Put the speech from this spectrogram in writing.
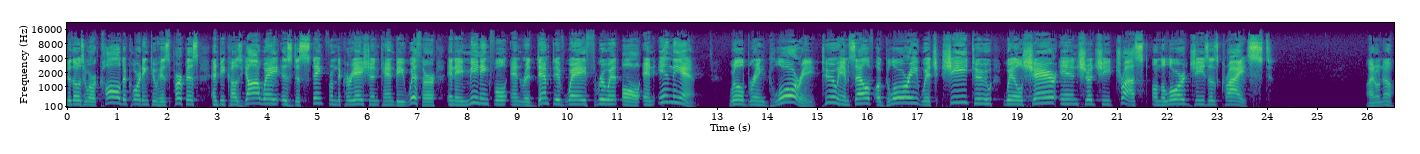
to those who are called according to his purpose, and because Yahweh is distinct from the creation, can be with her in a meaningful and redemptive way through it all. And in the end, will bring glory to himself, a glory which she too will share in should she trust on the Lord Jesus Christ. I don't know.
